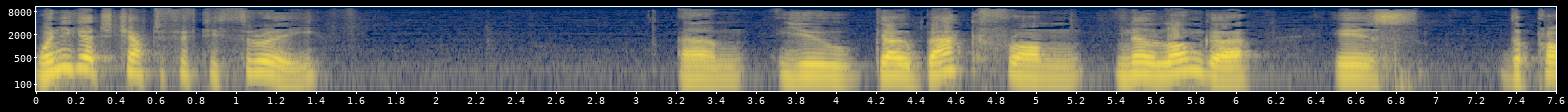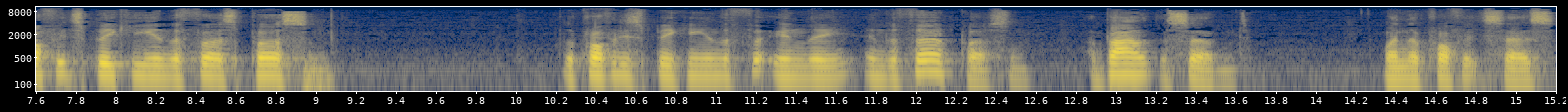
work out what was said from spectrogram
When you get to chapter 53, um, you go back from no longer is the prophet speaking in the first person. The prophet is speaking in the, in the, in the third person about the servant. When the prophet says,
